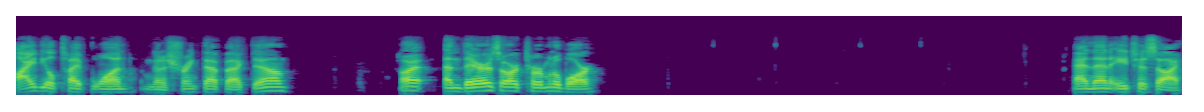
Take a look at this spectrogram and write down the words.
Ideal type 1. I'm going to shrink that back down. All right, and there's our terminal bar. And then HSI.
